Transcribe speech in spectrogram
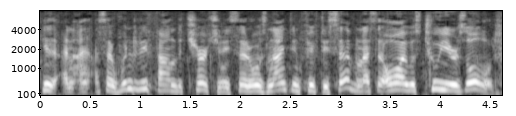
he, and I said, when did he found the church? And he said, it was 1957. I said, oh, I was two years old.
